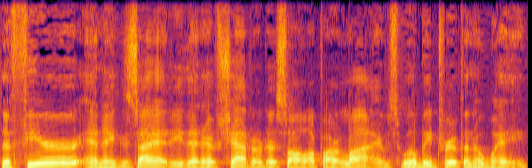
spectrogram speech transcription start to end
the fear and anxiety that have shadowed us all of our lives will be driven away.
